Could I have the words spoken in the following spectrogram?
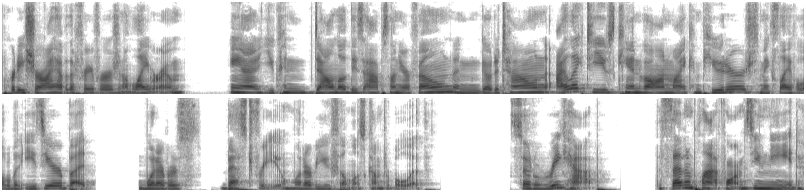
Pretty sure I have the free version of Lightroom. And you can download these apps on your phone and go to town. I like to use Canva on my computer. It just makes life a little bit easier, but whatever's best for you, whatever you feel most comfortable with. So to recap, The seven platforms you need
